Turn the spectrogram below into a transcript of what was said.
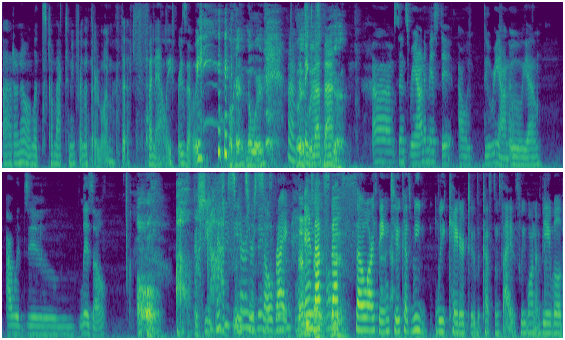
I don't know. Let's come back to me for the third one, the finale for Zoe. Okay, no worries. I have Go to ahead, think Sweets. about that. Um, since Rihanna missed it, I would do Rihanna. Oh yeah. I would do Lizzo Oh Oh, my because she. God, Can't you see her? You're so biggest right. That'd be and tight. that's Yeah. that's so our thing too because we we cater to the custom size we want to be able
